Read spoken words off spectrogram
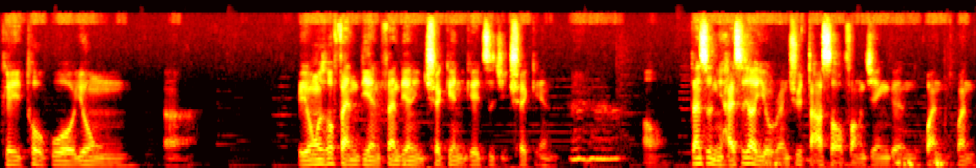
可以透过用呃，比方说饭店，饭店你 check in 你可以自己 check in，嗯哼，哦，但是你还是要有人去打扫房间跟换 换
